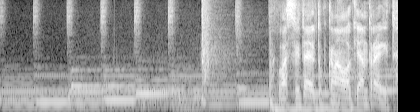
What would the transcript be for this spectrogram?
Thank you. Вас вітає тут канал Океантрейд.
